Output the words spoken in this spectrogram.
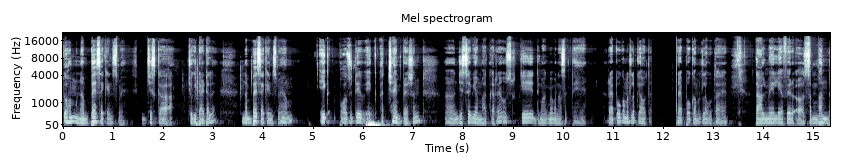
तो हम नब्बे सेकेंड्स में, जिसका, जो कि टाइटल है, नब्बे सेकेंड्स में हम एक पॉजिटिव एक अच्छा इंप्रेशन जिससे भी हम बात कर रहे हैं, उसके दिमाग में बना सकते हैं। रैपो का मतलब क्या होता है? रैपो का मतलब होता है तालमेल या फिर संबंध।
